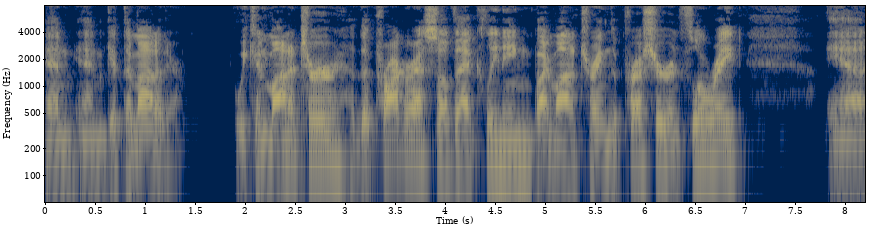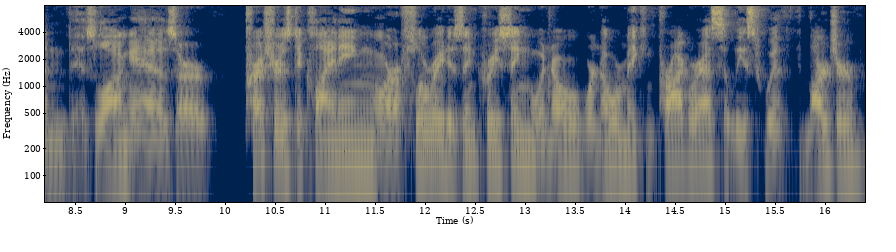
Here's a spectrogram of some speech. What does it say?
and, and get them out of there. We can monitor the progress of that cleaning by monitoring the pressure and flow rate. And as long as our pressure is declining or our flow rate is increasing, we know, we know we're making progress, at least with larger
